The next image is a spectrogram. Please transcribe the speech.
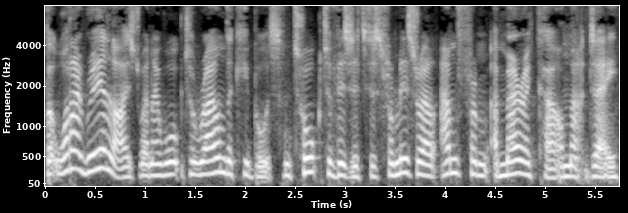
But what I realized when I walked around the kibbutz and talked to visitors from Israel and from America on that day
